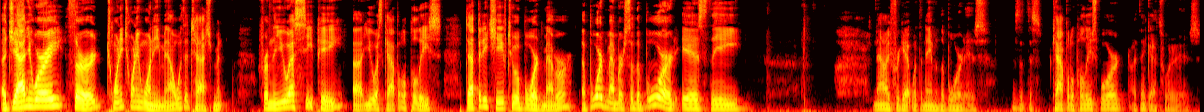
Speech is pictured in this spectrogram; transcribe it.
a January 3rd, 2021 email with attachment from the USCP, uh, U.S. Capitol Police, deputy chief to a board member. A board member, so the board is the, now I forget what the name of the board is. Is it this Capitol Police Board? I think that's what it is.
